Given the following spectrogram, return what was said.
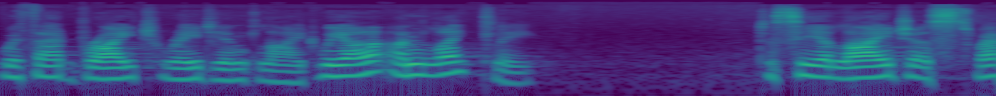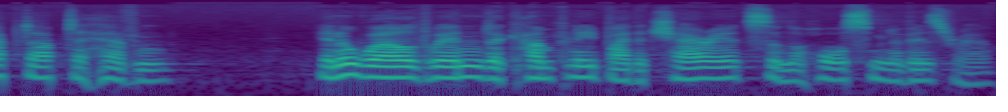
with that bright, radiant light. We are unlikely to see Elijah swept up to heaven in a whirlwind accompanied by the chariots and the horsemen of Israel.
